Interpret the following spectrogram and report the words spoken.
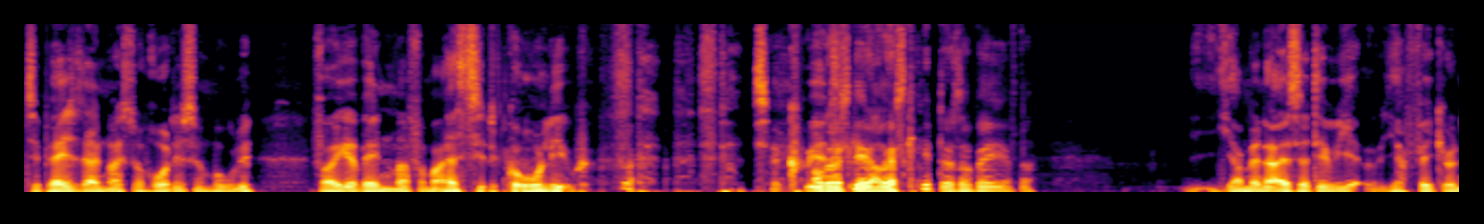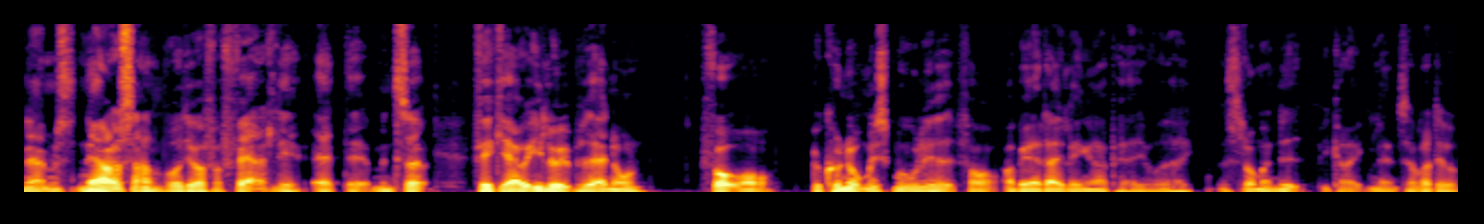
tilbage til Danmark så hurtigt som muligt, for ikke at vende mig for meget til det gode liv. så kunne og, hvad skete, og hvad skete der så bagefter? Jamen altså, det, jeg, fik jo nærmest nervesambrud. Det var forfærdeligt. At, uh, men så fik jeg jo i løbet af nogle få år økonomisk mulighed for at være der i længere perioder. Ikke? slår man ned i Grækenland, så var det jo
